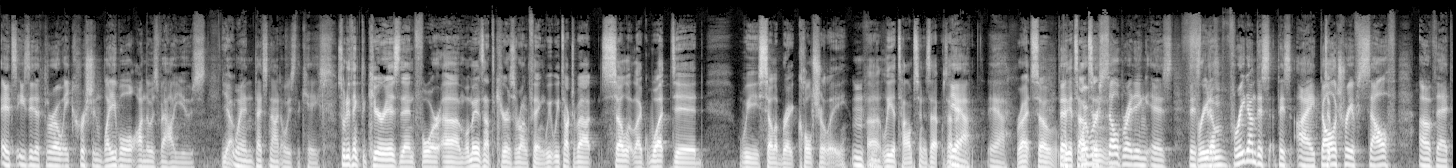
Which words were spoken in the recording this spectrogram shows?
it's easy to throw a Christian label on those values Yep. when that's not always the case So, what do you think the cure is then for? Um, well, maybe it's not the cure; is the wrong thing. We, we talked about sell it. like what did we celebrate culturally? Uh, Leah Thompson is that? Was that Mm-hmm. yeah yeah right. So The- Leah what we're celebrating is this Freedom. this freedom, this this idolatry of self, of that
